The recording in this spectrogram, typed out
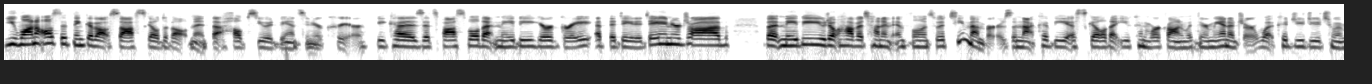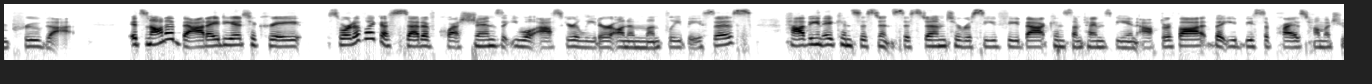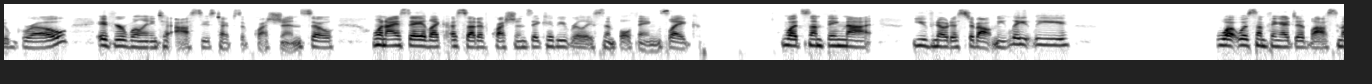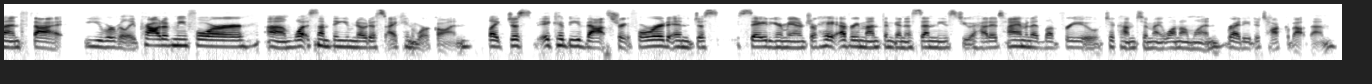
you want to also think about soft skill development that helps you advance in your career because it's possible that maybe you're great at the day to day in your job, but maybe you don't have a ton of influence with team members. And that could be a skill that you can work on with your manager. What could you do to improve that? It's not a bad idea to create sort of like a set of questions that you will ask your leader on a monthly basis. Having a consistent system to receive feedback can sometimes be an afterthought, but you'd be surprised how much you'll grow if you're willing to ask these types of questions. So, when I say like a set of questions, they could be really simple things like, What's something that you've noticed about me lately? What was something I did last month that you were really proud of me for um, what's something you've noticed i can work on? Like just it could be that straightforward and just say to your manager hey every month i'm going to send these to you ahead of time and i'd love for you to come to my one-on-one ready to talk about them.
